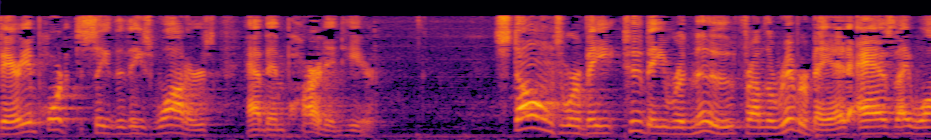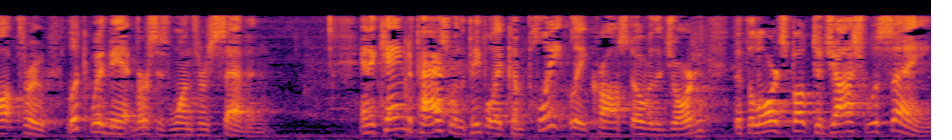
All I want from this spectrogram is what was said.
very important to see that these waters have been parted here. Stones were be, to be removed from the riverbed as they walked through. Look with me at verses 1 through 7. And it came to pass when the people had completely crossed over the Jordan that the Lord spoke to Joshua, saying,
